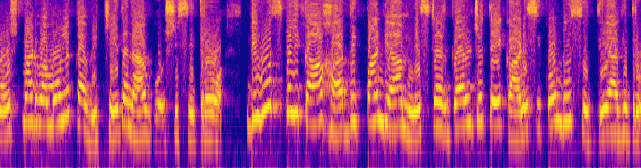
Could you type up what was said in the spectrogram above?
ಪೋಸ್ಟ್ ಮಾಡುವ ಮೂಲಕ ವಿಚ್ಛೇದನ ಘೋಷಿಸಿದ್ರು. ಡಿವೋರ್ಸ್ ಬಳಿಕ ಹಾರ್ದಿಕ್ ಪಾಂಡ್ಯ, ಮಿಸ್ಟರ್ ಗರ್ಲ್ ಜೊತೆ ಕಾಣಿಸಿಕೊಂಡು ಸುದ್ದಿಯಾಗಿದ್ರು.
